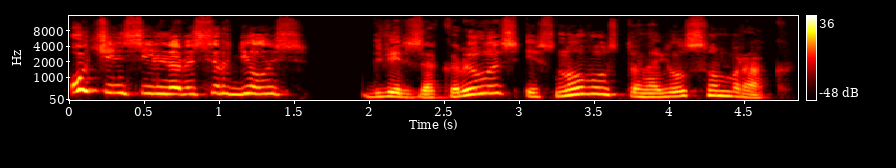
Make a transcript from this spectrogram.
очень сильно рассердилась!» Дверь закрылась, и снова установился мрак.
